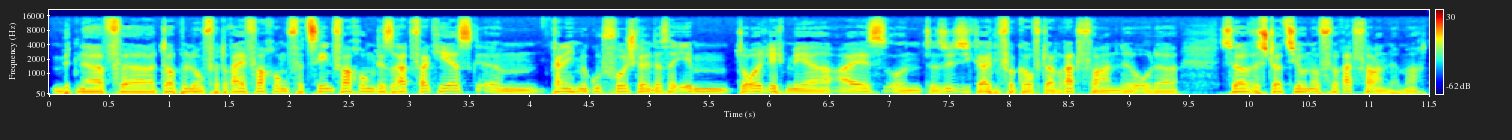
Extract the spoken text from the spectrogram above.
mit einer Verdoppelung, Verdreifachung, Verzehnfachung des Radverkehrs ähm, kann ich mir gut vorstellen, dass er eben deutlich mehr Eis und Süßigkeiten verkauft an Radfahrende oder Servicestationen auch für Radfahrende macht.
